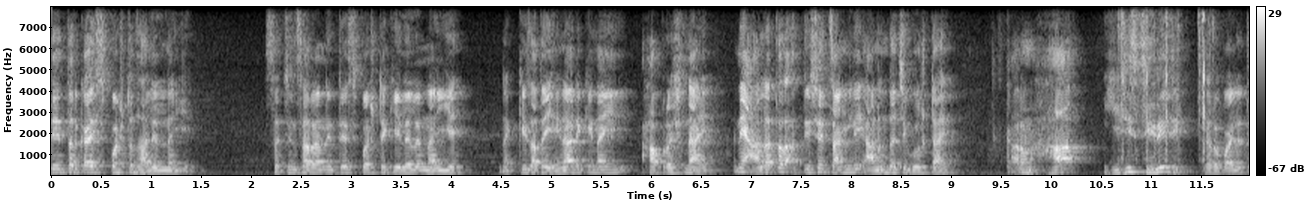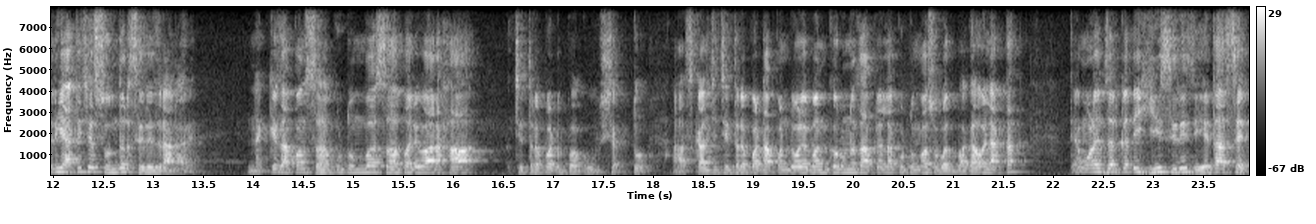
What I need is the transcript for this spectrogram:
ते तर काही स्पष्ट झालेलं नाही आहे सचिन सरांनी ते स्पष्ट केलेलं नाही आहे नक्कीच आता येणार की नाही हा प्रश्न आहे. आणि आला तर अतिशय चांगली आनंदाची गोष्ट आहे. कारण हा ही जी सिरीज आहे खरं पाहिलं तर ही अतिशय सुंदर सिरीज राहणार आहे. नक्कीच आपण सहकुटुंब सहपरिवार हा चित्रपट बघू शकतो. आजकालचे चित्रपट आपण डोळे बंद करूनच आपल्याला कुटुंबासोबत बघावे लागतात. त्यामुळे जर कधी ही सिरीज येत असेल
